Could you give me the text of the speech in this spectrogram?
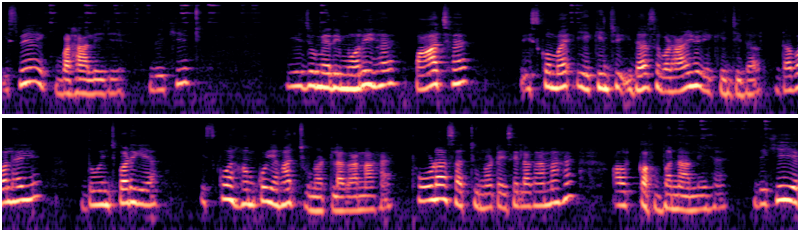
इसमें एक बढ़ा लीजिए। देखिए। ये जो मेरी मोहरी है, पाँच है तो इसको मैं एक इंच इधर से बढ़ाई हूँ, एक इंच इधर। डबल है ये, दो इंच बढ़ गया। इसको हमको यहाँ चूनट लगाना है। थोड़ा सा चूनट ऐसे लगाना है और कफ बनानी है। देखिए, ये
